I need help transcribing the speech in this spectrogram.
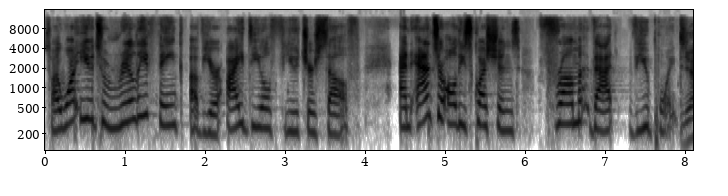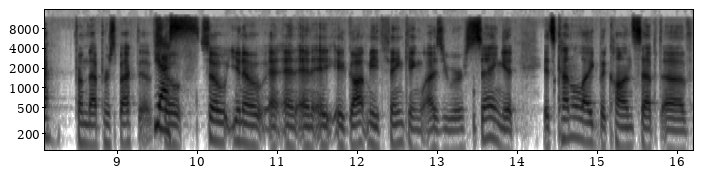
So I want you to really think of your ideal future self and answer all these questions from that viewpoint. Yeah, from that perspective. Yes. So, so you know, and and it, it got me thinking as you were saying it. It's kind of like the concept of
